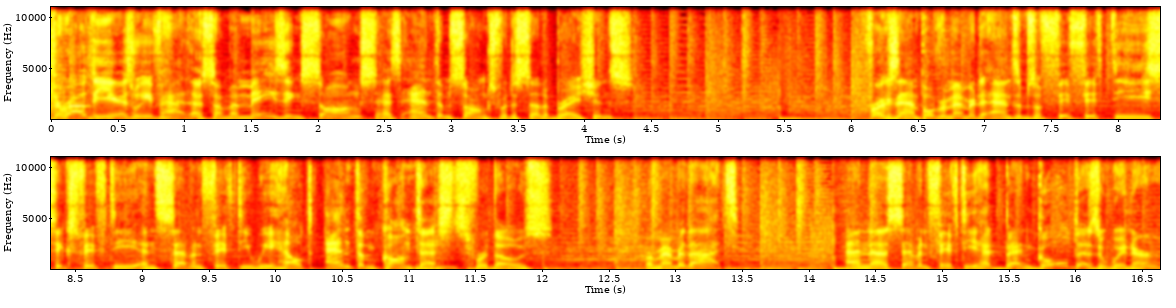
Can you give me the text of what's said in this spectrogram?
Throughout the years, we've had uh, some amazing songs as anthem songs for the celebrations. For example, remember the anthems of 550, 650, and 750? We held anthem contests for those. Remember that? And uh, 750 had Ben Gold as a winner,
